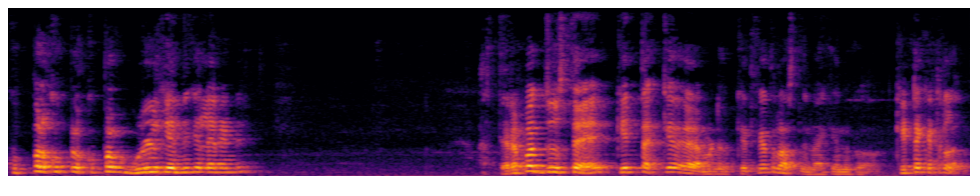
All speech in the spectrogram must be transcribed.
కుప్పలు కుప్పలు కుప్పలు గుళ్ళకి ఎందుకు వెళ్ళారండి? ఆ తిరుపతి చూస్తే కిత్త కిటకిటలు వస్తుంది నాకు ఎందుకో కిట్టకిట్టలు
